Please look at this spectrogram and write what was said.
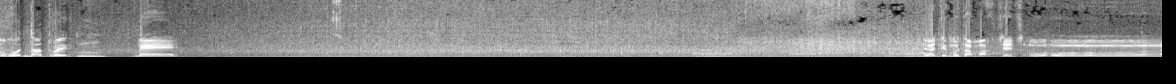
Runterdrücken. Mäh. Ja, die Mutter macht jetzt. Oh, oh, oh, oh.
